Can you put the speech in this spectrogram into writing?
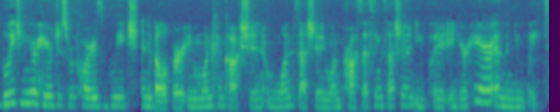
bleaching your hair just requires bleach and developer in one concoction one session one processing session. You put it in your hair and then you wait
